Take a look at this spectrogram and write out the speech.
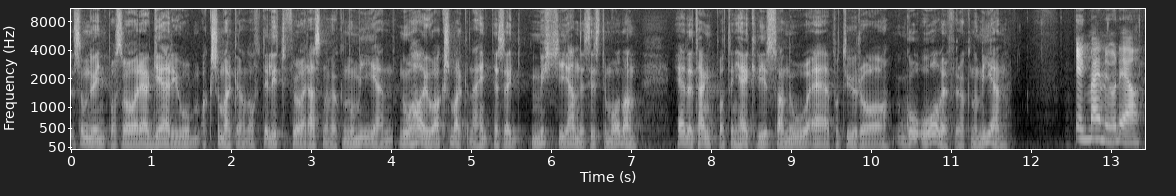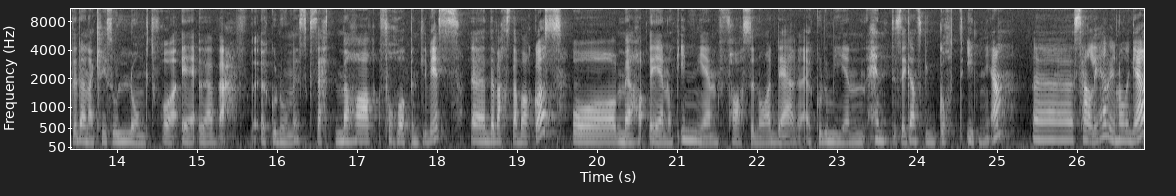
Som du er inne på, så reagerer jo aksjemarkedene ofte litt før resten av økonomien. Nå har jo aksjemarkedene hentet seg mye igjen de siste månedene. Er det tegn på at denne krisa nå er på tur å gå over for økonomien? Jeg mener jo det at denne krisa langt fra er over økonomisk sett. Vi har forhåpentligvis eh, det verste bak oss, og vi er nok inne i en fase nå der økonomien henter seg ganske godt inn igjen. Eh, særlig her i Norge.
